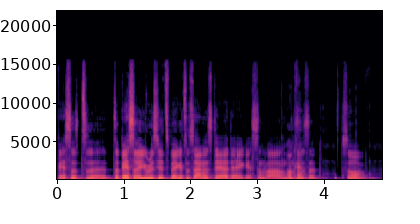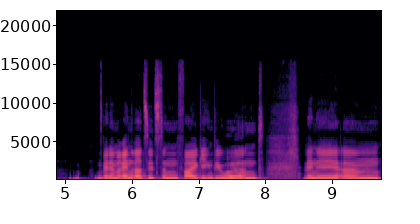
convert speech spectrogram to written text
besser zu, der bessere Julius Hirzberger zu sein als der, der ich gestern war. Und okay. das ist halt so, wenn ich am Rennrad sitze, dann fahre ich gegen die Uhr und wenn ich ähm,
